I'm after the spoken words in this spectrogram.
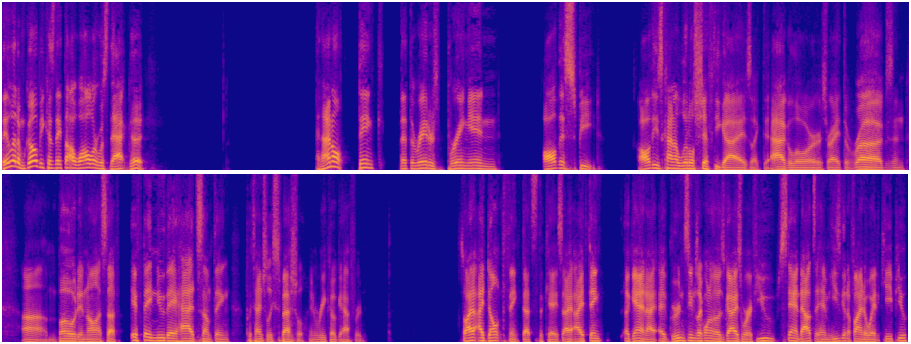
They let him go because they thought Waller was that good. And I don't think that the Raiders bring in all this speed, all these kind of little shifty guys like the Agholors, right? The Ruggs and um, Bode and all that stuff, if they knew they had something potentially special in Rico Gafford. So I, I don't think that's the case. I, I think again, I, Gruden seems like one of those guys where if you stand out to him, he's going to find a way to keep you.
